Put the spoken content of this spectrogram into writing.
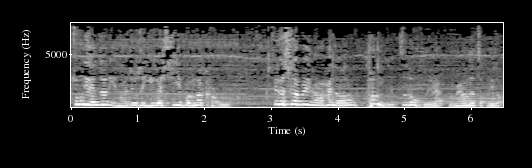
中间这里呢就是一个吸风的口。这个设备呢还能碰你自动回来，我们让它走一走。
